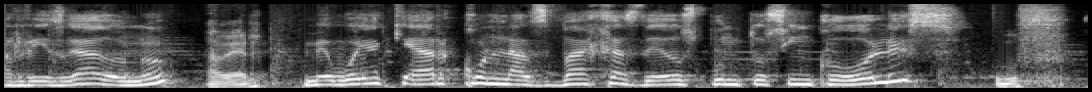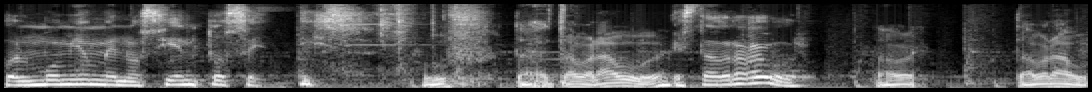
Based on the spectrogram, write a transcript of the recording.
arriesgado, ¿no? A ver. Me voy a quedar con las bajas de 2.5 goles, Uf, con momio menos 106. uf, está, está bravo, ¿eh? Está bravo, Está, está bravo.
